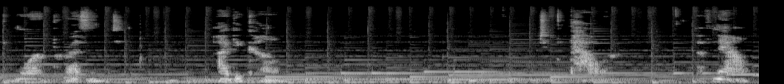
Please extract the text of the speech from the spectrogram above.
The more present I become to the power of now.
